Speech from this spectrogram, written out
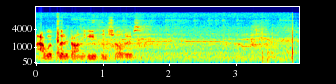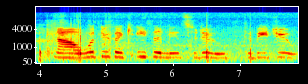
I would put it on Ethan's shoulders. Now, what do you think Ethan needs to do to beat you?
